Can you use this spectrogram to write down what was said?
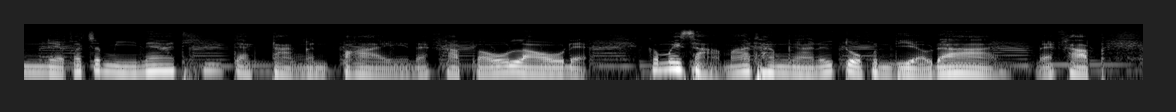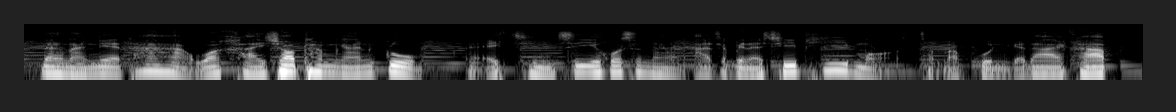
นเนี่ยก็จะมีหน้าที่แตกต่างกันไปนะครับแล้วเราเนี่ยก็ไม่สามารถทำงานด้วยตัวคนเดียวได้นะครับดังนั้นเนี่ยถ้าหากว่าใครชอบทำงานกลุ่มเอเจนซี่โฆษณาอาจจะเป็นอาชีพที่เหมาะสำหรับคุณก็ได้ครับ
